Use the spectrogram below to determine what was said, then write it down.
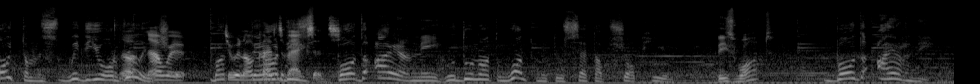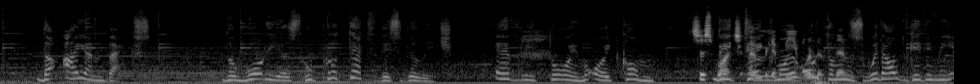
items with your Oh, village. now we're but doing all there kinds are of these accents. Bod Irony who do not want me to set up shop here. These what? Bod Irony, the Ironbacks, the warriors who protect this village. Every time I come, Let's just watch. I'm take gonna my be one of them. items without giving me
